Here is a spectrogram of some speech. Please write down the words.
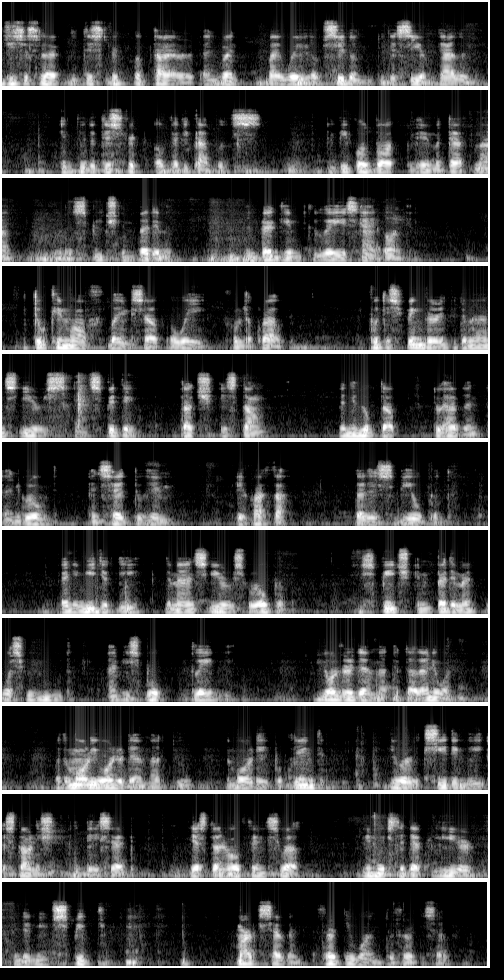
Jesus left the district of Tyre and went by way of Sidon to the Sea of Galilee, into the district of the Decapolis. And people brought to him a deaf man with a speech impediment, and begged him to lay his hand on him. He took him off by himself away from the crowd, He put his finger into the man's ears, and spitting, touched his tongue. Then he looked up to heaven and groaned, and said to him, Ephphatha, that is, be opened. And immediately the man's ears were opened, his speech impediment was removed, and he spoke plainly. He ordered them not to tell anyone. But the more he ordered them not to, the more they proclaimed it. They were exceedingly astonished, and they said, He has done all things well. He makes the deaf hear and the mute speak. Mark 7 31 to 37.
